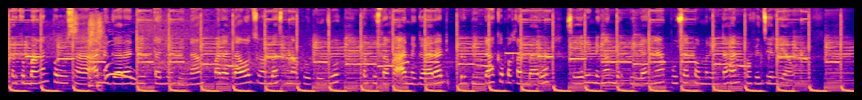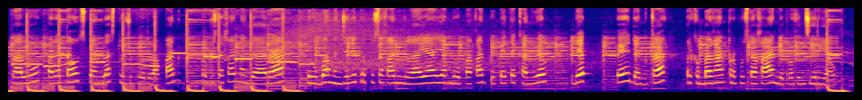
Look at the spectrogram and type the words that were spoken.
Perkembangan perusahaan negara di Tanjung Pinang pada tahun 1967, perpustakaan negara berpindah ke Pekanbaru seiring dengan berpindahnya pusat pemerintahan Provinsi Riau. Lalu, pada tahun 1978, Perpustakaan Negara berubah menjadi Perpustakaan Wilayah yang merupakan UPT Kanwil, DEP, P, dan K Perkembangan Perpustakaan di Provinsi Riau.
